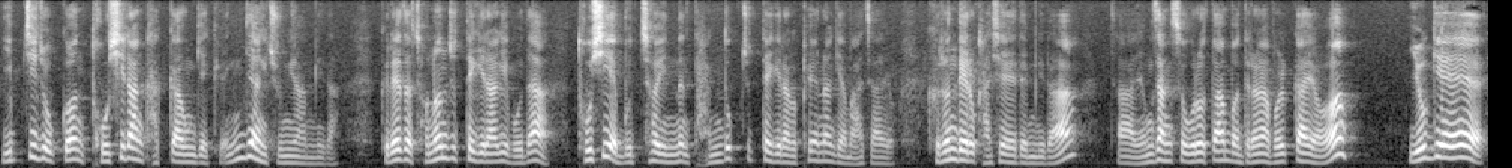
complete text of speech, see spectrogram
입지 조건 도시랑 가까운 게 굉장히 중요합니다. 그래서 전원주택이라기보다 도시에 묻혀 있는 단독주택이라고 표현한 게 맞아요. 그런 데로 가셔야 됩니다. 자, 영상 속으로 또 한번 들어가 볼까요? 요게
